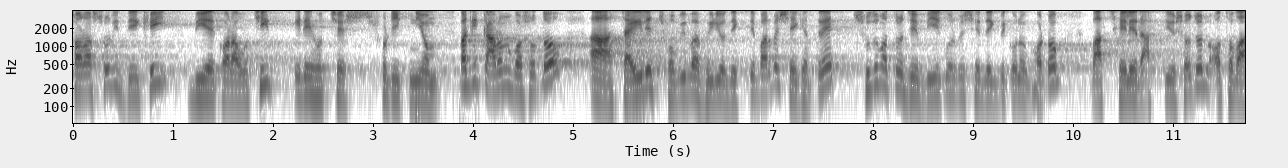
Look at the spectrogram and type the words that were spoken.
সরাসরি দেখেই বিয়ে করা উচিত। এটাই হচ্ছে সঠিক নিয়ম। বাকি কারণবশত চাইলে ছবি বা ভিডিও দেখতে পারবে। সেই ক্ষেত্রে শুধুমাত্র যে বিয়ে করবে সে দেখবে কোনো ঘটক বা ছেলের আত্মীয় স্বজন অথবা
